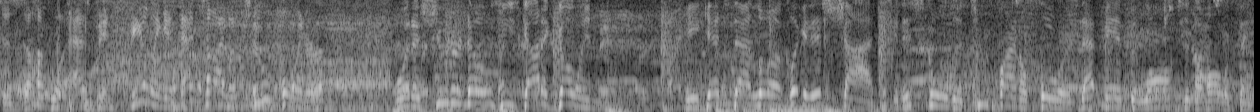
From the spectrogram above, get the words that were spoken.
Dziagwa has been feeling it. That time a two-pointer. When a shooter knows he's got it going, he gets that look. Look at this shot. In this school, the two Final Fours, that man belongs in the Hall of Fame.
